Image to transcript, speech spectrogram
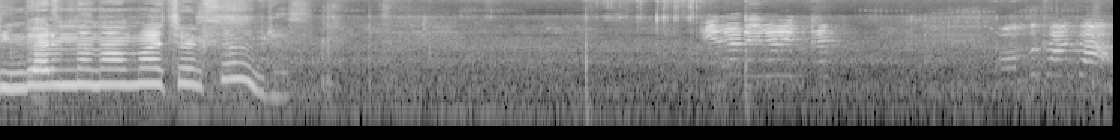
Süngerinden almaya çalışsana biraz. Oldu kanka.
